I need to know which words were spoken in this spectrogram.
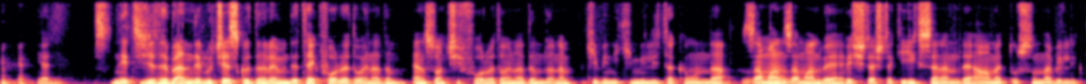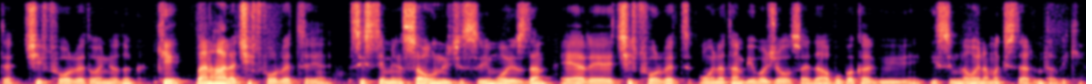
Yani neticede ben de Lucescu döneminde tek forvet oynadım. En son çift forvet oynadığım dönem 2002 milli takımında zaman zaman ve Beşiktaş'taki ilk senemde Ahmet Dursun'la birlikte çift forvet oynuyorduk. Ki ben hala çift forvet e, sisteminin savunucusuyum. O yüzden eğer e, çift forvet oynatan bir hoca olsaydı Abu Bakar gibi isimle oynamak isterdim tabii ki.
